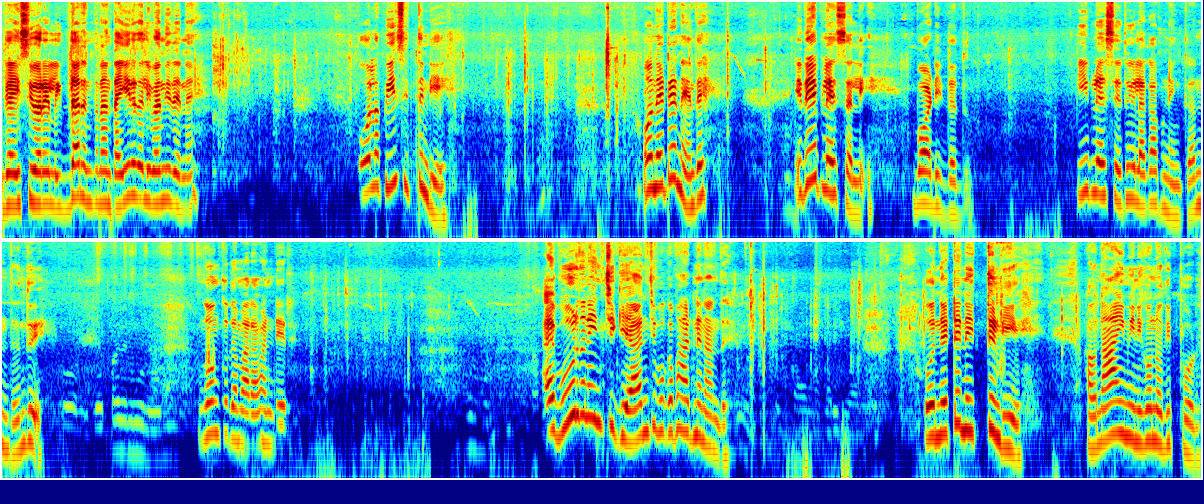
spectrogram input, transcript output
ಗೈಸ್, ಇವರೆಲ್ಲ ಇದ್ದಾರೆ ಅಂತ ನಾನು ಧೈರ್ಯದಲ್ಲಿ ಬಂದಿದ್ದೇನೆ. ಓಲಾ ಪೀಸ್ ಇತ್ತಂಡಿ? ಒಂದೇಟೇನೆ ಅಂದೆ. ಇದೇ ಪ್ಲೇಸಲ್ಲಿ ಬಾಡಿ ಇದ್ದದ್ದು. ಈ ಪ್ಲೇಸ್ ಇದು ಇಲ್ಲ ಕಾಪು ಉಂದು ಅಂದು ಗೊಂಕುದ ಮರ ಬಂಡೇರು ಅಯ್ಯ ಬೂರ್ದನ ಇಂಚಿಗೆ ಅಂಚಿ ಬೊಕ ಪಾಡ್ನೆ ನಂದು ಒಂದೆಟ್ಟೆನೆ ಇತ್ತುಂಡಿ ಅವು ನಾಯಿ ಮೀನಿಗೆ ಒಂದು ಇಪ್ಪೋಡು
